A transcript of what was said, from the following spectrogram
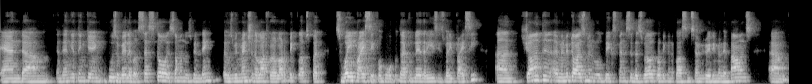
and um, and then you're thinking who's available. Sesko is someone who's been linked, who's been mentioned a lot for a lot of big clubs, but it's very pricey for the type of player that he is. He's very pricey. Uh, Jonathan, I mean, Victor Osimhen will be expensive as well, probably going to cost him 70 to 80 million pounds. Um,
